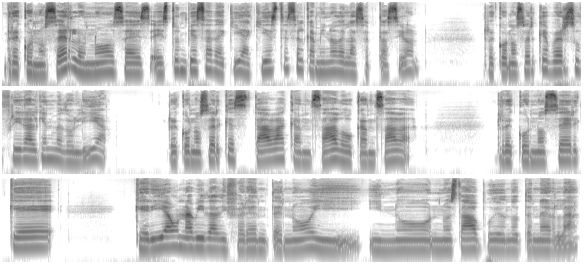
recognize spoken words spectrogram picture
reconocerlo, ¿no? O sea, esto empieza de aquí, aquí este es el camino de la aceptación. Reconocer que ver sufrir a alguien me dolía, reconocer que estaba cansado o cansada, reconocer que quería una vida diferente, ¿no? Y, y no, no estaba pudiendo tenerla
